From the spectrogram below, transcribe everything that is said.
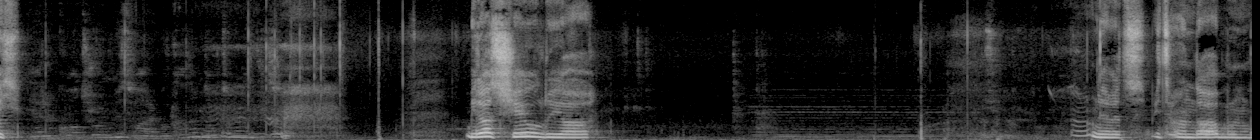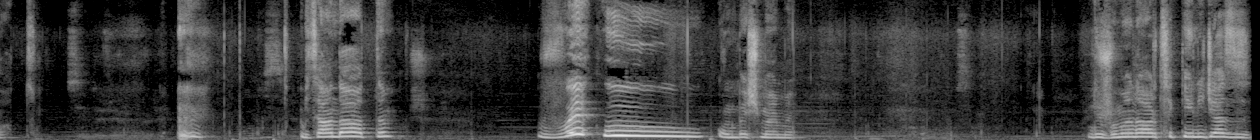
Ay. Biraz şey oldu ya. Evet, bir tane daha bomba attım. bir tane daha attım. Ve uuu, 15 mermi. Düşmanı artık yeneceğiz.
